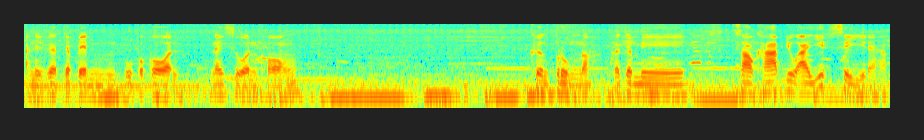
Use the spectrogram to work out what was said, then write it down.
อันนี้ก็จะเป็นอุปกรณ์ในส่วนของเครื่องปรุงเนาะ ก็จะมีซาวคาร์บ UI 24 นะครับ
